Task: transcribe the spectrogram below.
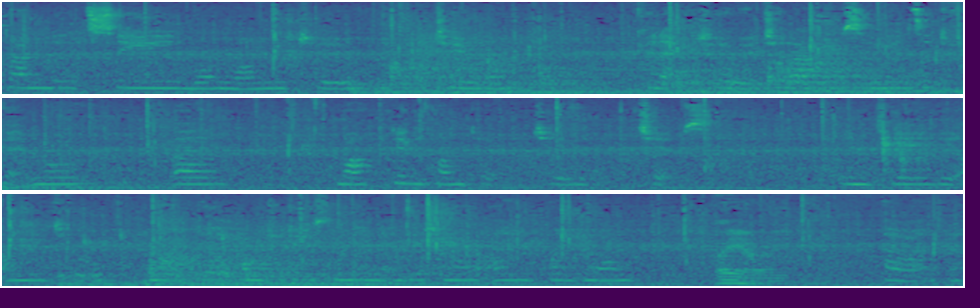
standard C11221 connector which allows the user to fit more uh, marketing content to chips into the Omni tool. After introducing an additional 8.1 Aye aye. oh, right, okay.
